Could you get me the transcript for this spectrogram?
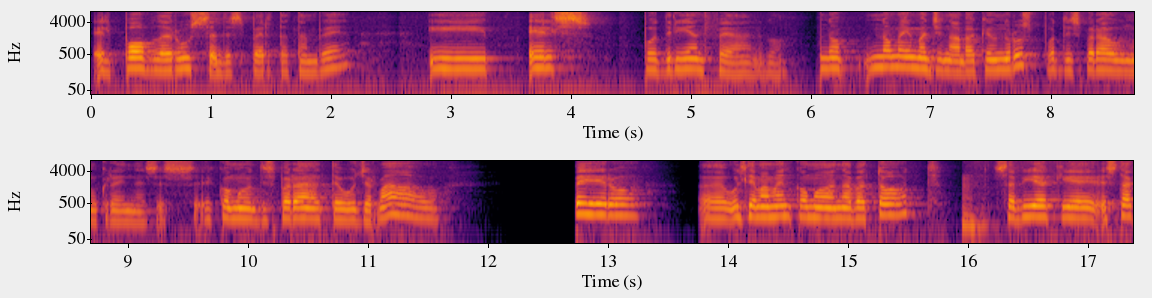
el poble rus se desperta també i ells podrien fer alguna cosa. No, no m'imaginava que un rus pot disparar a un ucraïnès, és com disparar al teu germà, o... però eh, últimament com anava tot, uh -huh. sabia que està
